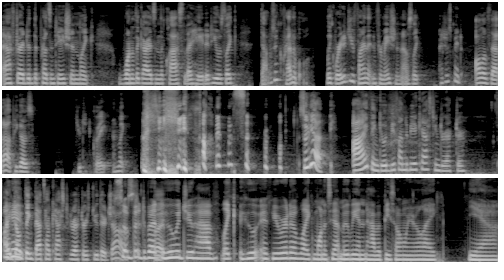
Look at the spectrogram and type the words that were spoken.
after I did the presentation, like one of the guys in the class that I hated, he was like, "That was incredible. Like, where did you find that information?" And I was like, "I just made all of that up." He goes, "You did great." I'm like, you thought it was so real. "So yeah, I think it would be fun to be a casting director." I don't think that's how casting directors do their jobs. So, but, but but- who would you have like who if you were to like want to see that movie and have it be someone where you're like, yeah,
